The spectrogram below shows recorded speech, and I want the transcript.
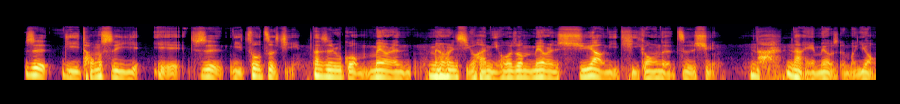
就是你同时也也就是你做自己，但是如果没有人没有人喜欢你，或者说没有人需要你提供的资讯，那那也没有什么用，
